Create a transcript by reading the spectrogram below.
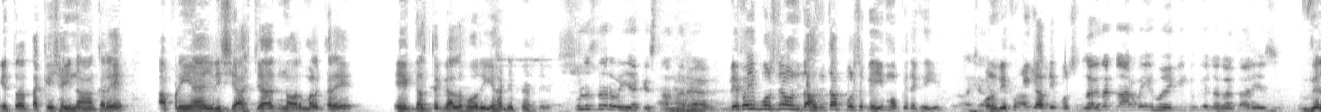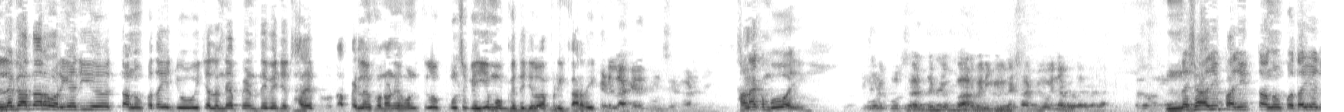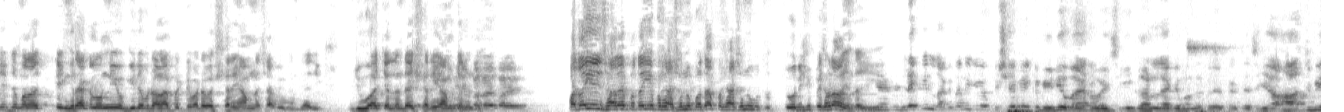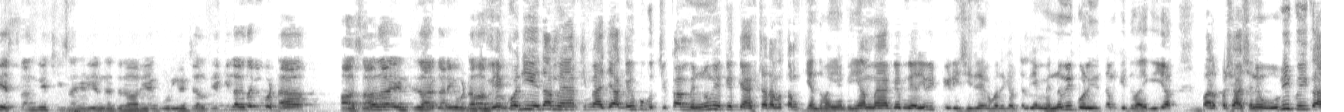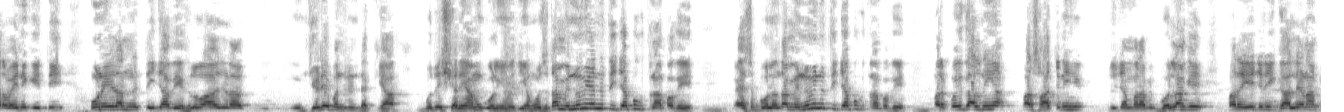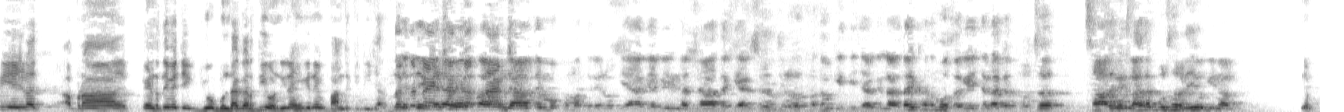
ਇਹ ਤਾਂ ਧੱਕੇਸ਼ਾਹੀ ਨਾ ਕਰੇ। ਆਪਣੀ ਇਹ ਜਿਹੜੀ ਸਿਆਸਤ ਆ ਨਾਰਮਲ ਕਰੇ। ਇਹ ਗਲਤ ਗੱਲ ਹੋ ਰਹੀ ਹੈ ਸਾਡੇ ਪਿੰਡ ਦੇ ਵਿੱਚ। ਪੁਲਿਸ ਦਾ ਰਵਈਆ ਕਿਸ ਤਰ੍ਹਾਂ ਦਾ ਰਿਹਾ? ਵੇਖੋ ਜੀ ਪੁਲਿਸ ਨੇ ਹੁਣ ਦੱਸ ਦਿੱਤਾ ਪੁਲਿਸ ਗਈ ਮੌਕੇ ਤੇ ਗਈ ਹੈ। ਹੁਣ ਵੇਖੋ ਕੀ ਕਰਦੀ ਪੁਲਿਸ। ਲੱਗਦਾ ਕਾਰਵਾਈ ਹੋਏਗੀ ਕਿਉਂਕਿ ਲਗਾਤਾਰ ਹੀ ਇਸ- ਵੀ ਲਗਾਤਾਰ ਹੋ ਰਹੀਆਂ ਜੀ ਇਹ ਤੁਹਾਨੂੰ ਪਤਾ ਹੀ ਹੈ ਜੋ ਵੀ ਚੱਲਣ ਡਿਆ ਪਿੰਡ ਦੇ ਵਿੱਚ ਸਾਰੇ ਪਹਿਲਾਂ ਖੋਣਾ ਨੇ ਹੁਣ ਚਲੋ ਪੁਲਿਸ ਗਈ ਹੈ ਮੌਕੇ ਤੇ ਚਲੋ ਆਪਣੀ ਕਾਰਵਾਈ ਕਿਹੜੇ ਇਲਾਕੇ ਦੇ ਪੁਲਿਸ ਥਾਣੇ ਦੀ ਥਾਣਾ ਕੰਬੋਹ ਆ ਜੀ। ਕਿਉਂ ਨੀ ਪੁਲਿਸ ਹੱਦ ਤੱਕ ਕਾਰਵਾਈ ਨਹੀਂ ਕੀਤੀ ਨਸ਼ਾ ਕਿਉਂ ਇਹਨਾਂ ਬਦਲ ਰਿਹਾ ਨਸ਼ਾ ਜੀ ਭਾਜੀ ਤੁਹਾਨੂੰ ਪਤਾ ਹੀ ਹੈ ਜੀ ਤੁਹਾਡਾ ਢਿੰਗਰਾ ਕਲੋਨੀ ਹੋਗੀ ਤੇ ਵਡਾਲਾ ਭਿੱਟੇ ਵੜੇ ਸ਼ਰੇਆਮ ਨਸ਼ਾ ਵਿਕਣ ਡਿਆ ਜੀ। ਜੂਆ ਚੱਲਣ ਡਿਆ ਸ਼ਰੇਆਮ ਚੱਲਣ ਡਿਆ। ਪਤਾ ਬਾਰੇ? ਪਤਾ ਹੀ ਹੈ ਜੀ ਸਾਰੇ ਪਤਾ ਹੀ ਹੈ ਪ੍ਰਸ਼ਾਸਨ ਨੂੰ ਪਤਾ ਪ੍ਰਸ਼ਾਸਨ ਨੂੰ ਚੋਰੀ ਛਿਪੇ ਥੋੜਾ ਹੋ ਜਾਂਦਾ ਜੀ। ਲੇਕਿਨ ਲੱਗਦਾ ਨਹੀਂ ਜਿਵੇਂ ਪਿੱਛੇ ਵੀ ਇੱਕ ਵੀਡੀਓ ਵਾਇਰਲ ਹੋਈ ਸੀ ਗਨ ਲੈ ਕੇ ਬੰਦੇ ਤੁਰੇ ਫਿਰਦੇ ਸੀ ਅੱਜ ਵੀ ਇਸ ਤਰ੍ਹਾਂ ਦੀਆਂ ਚੀਜ਼ਾਂ ਜਿਹੜੀਆਂ ਨਜ਼ਰ ਆ ਰਹੀਆਂ ਗੋਲੀਆਂ ਚੱਲਦੀਆਂ ਕੀ ਲੱਗਦਾ ਕਿ ਵੱਡਾ ਹਾਦਸਾ ਦਾ ਇੰਤਜ਼ਾਰ ਕਰੀਏ ਵੱਡਾ ਹਾਦਸਾ ਵੇਖੋ ਜੀ ਇਹਦਾ ਮੈਂ ਕਿ ਮੈਂ ਅੱਜ ਅੱਗੇ ਭੁਗਤ ਚੁੱਕਾ ਮੈਨੂੰ ਵੀ ਅੱਗੇ ਗੈਂਗਸਟਰਾਂ ਕੋਲ ਧਮਕੀਆਂ ਦਵਾਈਆਂ ਪਈਆਂ ਮੈਂ ਅੱਗੇ ਮੇਰੀ ਵੀ ਪੀਡੀਸੀ ਦੇ ਖਬਰ ਚੱਲੀ ਹੈ ਮੈਨੂੰ ਵੀ ਗੋਲੀ ਦੀ ਧਮਕੀ ਦਵਾਈ ਗਈ ਆ ਪਰ ਪ੍ਰਸ਼ਾਸਨ ਨੇ ਉਹ ਵੀ ਕੋਈ ਕਾਰਵਾਈ ਨਹੀਂ ਕੀਤੀ। ਹੁਣ ਇਹਦਾ ਨਤੀਜਾ ਵੇਖ ਲਓ ਆ ਜਿਹੜਾ ਜਿਹੜੇ ਬੰਦੇ ਨੇ ਡੱਕਿਆ ਉਹਦੇ ਸ਼ਰੇਆਮ ਗੋਲੀਆਂ ਵੱਜੀਆਂ ਹੋ ਸਕਦਾ ਮੈਨੂੰ ਵੀ ਇਹ ਨਤੀਜਾ ਭੁਗਤਣਾ ਪਵੇ। ਐਸ ਬੋਲਣ ਦਾ ਮੈਨੂੰ ਵੀ ਨਤੀਜਾ ਭੁਗਤਣਾ ਪਵੇ। ਪਰ ਕੋਈ ਗੱਲ ਨਹੀਂ ਆ ਪਰ ਸੱਚ ਨਹੀਂ ਦੂਜਾ ਮਰਾ ਵੀ ਬੋਲਾਂਗੇ। ਪਰ ਇਹ ਜਿਹੜੀ ਗੱਲ ਹੈ ਨਾ ਵੀ ਇਹ ਜਿਹੜਾ ਆਪਣਾ ਪਿੰਡ ਦੇ ਵਿੱਚ ਜੋ ਗੁੰਡਾਗਰਦੀ ਹੋਣੀ ਨਾ ਕਿਨੇ ਬੰਦ ਕੀਤੀ ਜਾਵੇ। ਲੱਗਦਾ ਪੰਜਾਬ ਦੇ ਮੁੱਖ ਮੰਤਰੀ ਨੂੰ ਕਿਹਾ ਗਿਆ ਕਿ ਨਸ਼ਾ ਤੇ ਗੈਂਗਸਟਰ ਜਿਹਨੂੰ ਖਤਮ ਕੀਤੀ ਜਾਵੇ ਲੱਗਦਾ ਹੀ ਖਤਮ ਹੋ ਸਕੇ ਜਿੱਦਾਂ ਕਿ ਪੁਲਿਸ ਸਾਥ ਨਹੀਂ ਲੱਗਦਾ ਪੁਲਿਸ ਰਲੀ ਹੋਗੀ ਨਾਲ?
